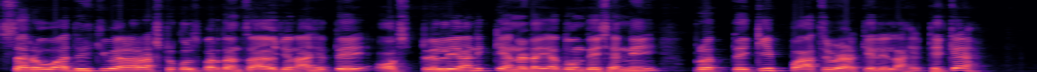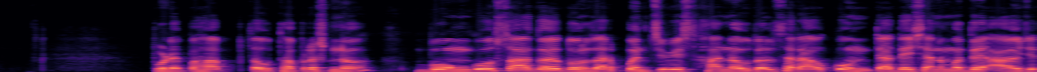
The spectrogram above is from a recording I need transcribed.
सर्वाधिक वेळा राष्ट्रकुल स्पर्धांचं आयोजन आहे ते ऑस्ट्रेलिया आणि कॅनडा या दोन देशांनी प्रत्येकी पाच वेळा केलेलं आहे. ठीक आहे? पुढे पहा चौथा प्रश्न. बोंगोसागर दोन हजार पंचवीस हा नौदल सराव कोणत्या देशांमध्ये आयोजित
